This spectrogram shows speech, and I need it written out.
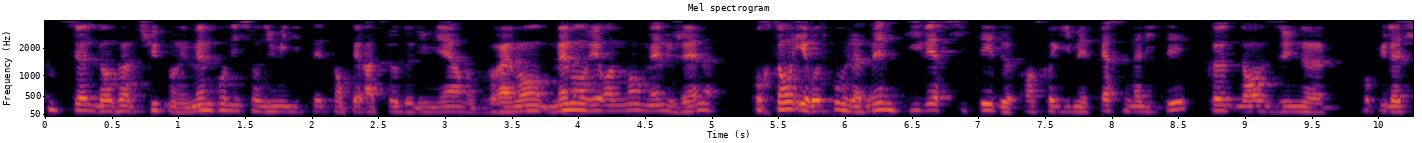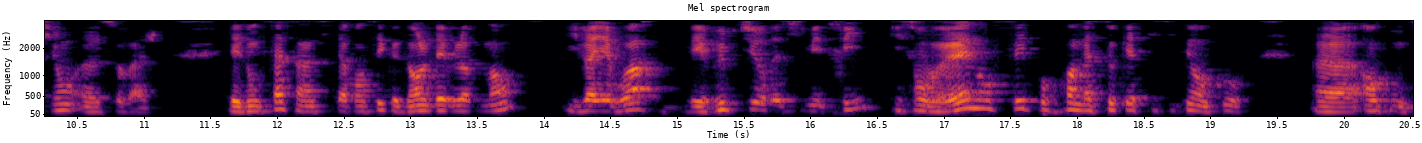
toutes seules dans un tube, dans les mêmes conditions d'humidité, de température, de lumière, donc vraiment même environnement, même gène. Pourtant, ils retrouvent la même diversité de entre guillemets personnalité que dans une population euh, sauvage. Et donc ça, ça incite à penser que dans le développement, il va y avoir des ruptures de symétrie qui sont vraiment faites pour prendre la stochasticité en cours, euh, en compte.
